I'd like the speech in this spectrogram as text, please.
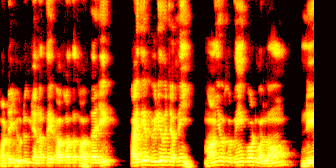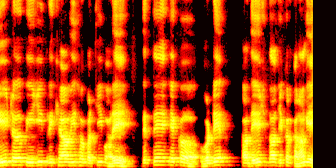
ਸਾਡੇ YouTube ਚੈਨਲ ਤੇ ਆਪ ਸਭ ਦਾ ਸਵਾਗਤ ਹੈ ਜੀ। ਅੱਜ ਦੀ ਇਸ ਵੀਡੀਓ ਵਿੱਚ ਅਸੀਂ ਮਾਨਯੋਗ ਸੁਪਰੀਮ ਕੋਰਟ ਵੱਲੋਂ ਨੀਟ ਪੀਜੀ ਪ੍ਰੀਖਿਆ 2025 ਬਾਰੇ ਦਿੱਤੇ ਇੱਕ ਵੱਡੇ ਆਦੇਸ਼ ਦਾ ਜ਼ਿਕਰ ਕਰਾਂਗੇ।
